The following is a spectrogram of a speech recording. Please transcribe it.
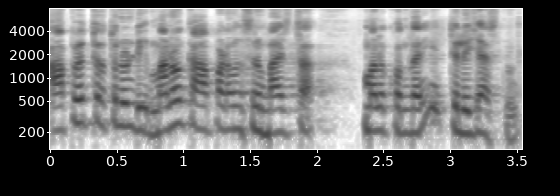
అపవిత్రత నుండి మనం కాపాడవలసిన బాధ్యత మనకుందని తెలియజేస్తుంది.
